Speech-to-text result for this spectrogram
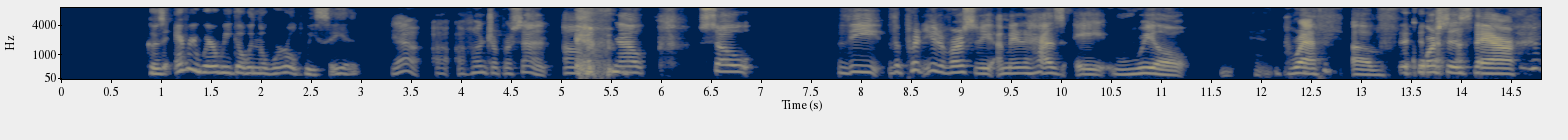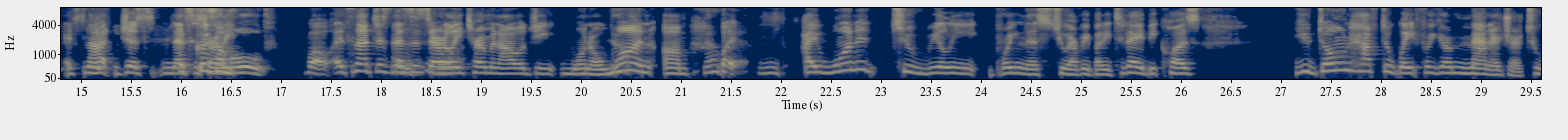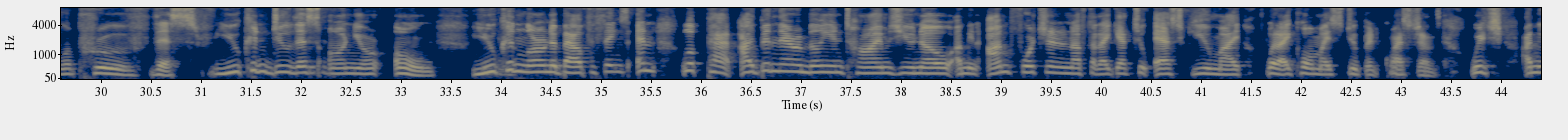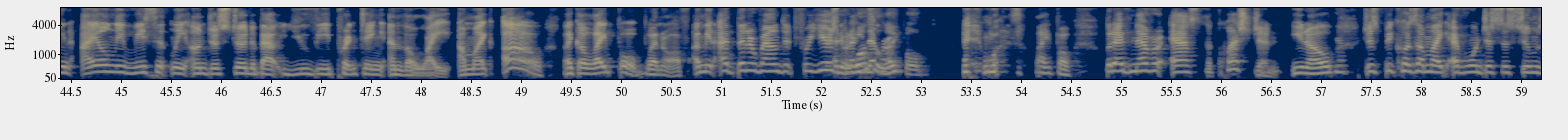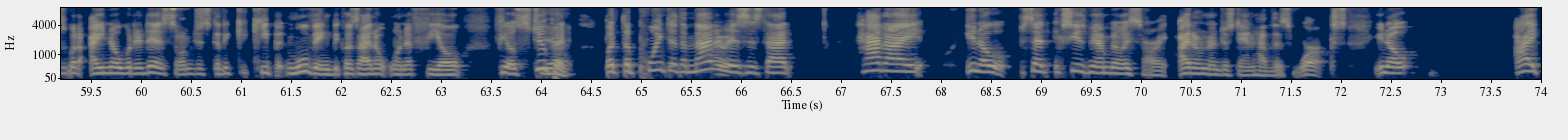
Because everywhere we go in the world we see it. Yeah a hundred percent. Um now so the the print university i mean it has a real breadth of courses there. It's not just necessarily it's because i'm old well it's not just necessarily terminology 101 no, um no. but i wanted to really bring this to everybody today because you don't have to wait for your manager to approve this. You can do this mm-hmm. on your own. You mm-hmm. can learn about the things. And look, Pat, I've been there a million times. You know, I mean, I'm fortunate enough that I get to ask you my what I call my stupid questions, which I mean, I only recently understood about UV printing and the light. I'm like, oh, like a light bulb went off. I mean, I've been around it for years, and but it was never, a light bulb. it was a lipo. But i've never asked the question you know yeah. just because i'm like everyone just assumes what i know what it is so i'm just going to keep it moving because i don't want to feel feel stupid. Yeah. but the point of the matter is is that had i you know said excuse me i'm really sorry. I don't understand how this works. You know i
